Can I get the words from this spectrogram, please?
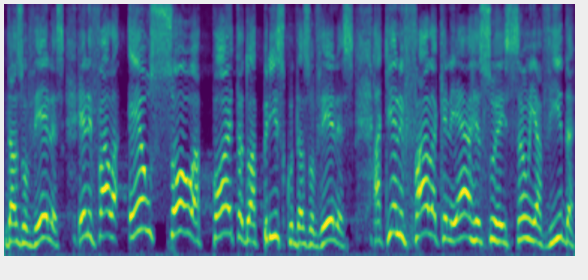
das ovelhas. Ele fala: Eu sou a porta do aprisco das ovelhas. Aqui ele fala que ele é a ressurreição e a vida.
